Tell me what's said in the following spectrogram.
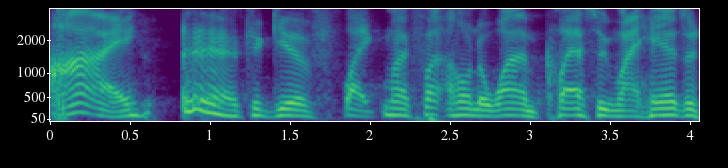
I could give, like, my, fi- I don't know why I'm clasping my hands and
